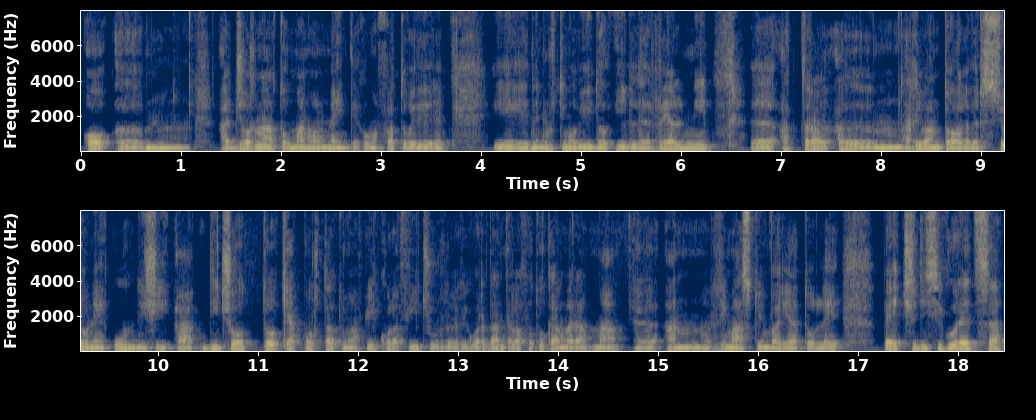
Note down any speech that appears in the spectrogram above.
ho ehm, aggiornato manualmente, come ho fatto vedere eh, nell'ultimo video, il Realme, eh, attra- ehm, arrivando alla versione 11 a 18 che ha portato una piccola feature riguardante la fotocamera, ma eh, hanno rimasto invariato le patch di sicurezza,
